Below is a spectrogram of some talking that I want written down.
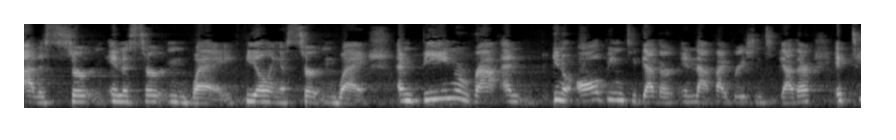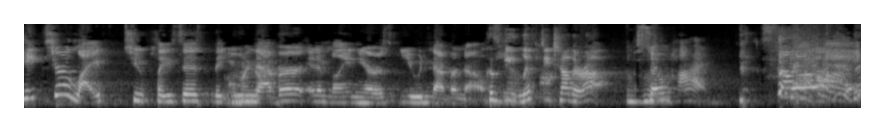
at a certain in a certain way feeling a certain way and being around and you know all being together in that vibration together it takes your life to places that oh you Oh my God. never in a million years you would never know. Because we lift each other up. So high so high.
